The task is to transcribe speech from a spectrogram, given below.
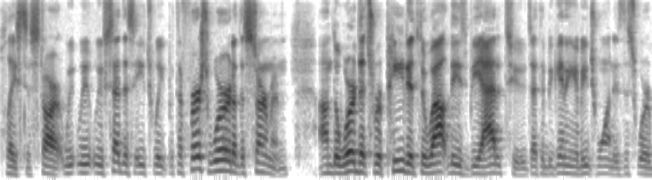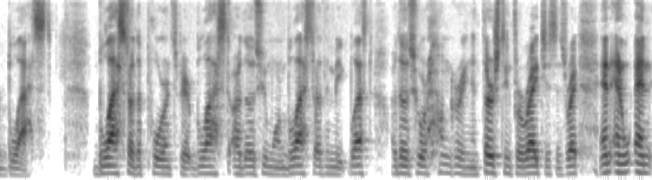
place to start. We, have we, said this each week, but the first word of the sermon, um, the word that's repeated throughout these Beatitudes at the beginning of each one, is this word blessed. Blessed are the poor in spirit. Blessed are those who mourn. Blessed are the meek. Blessed are those who are hungering and thirsting for righteousness, right? And, and, and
